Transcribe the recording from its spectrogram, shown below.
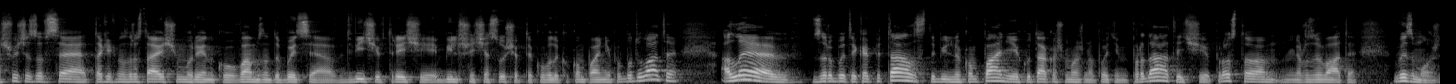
Швидше за все, так як на зростаючому ринку, вам знадобиться вдвічі-втричі більше часу, щоб таку велику компанію побудувати. Але заробити капітал, стабільну компанію, яку також можна потім продати чи просто розвивати, ви зможете.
